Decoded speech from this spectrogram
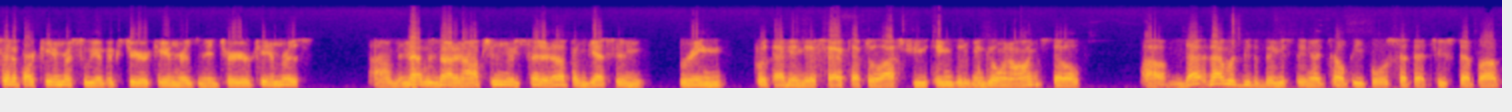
set up our cameras. So we have exterior cameras and interior cameras, um, and that was not an option when we set it up. I'm guessing Ring put that into effect after the last few things that have been going on. So um, that that would be the biggest thing I'd tell people is set that two-step up.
